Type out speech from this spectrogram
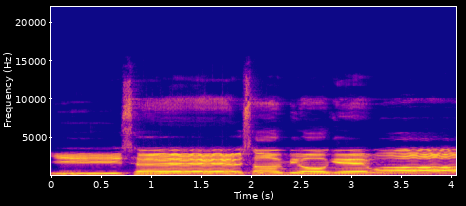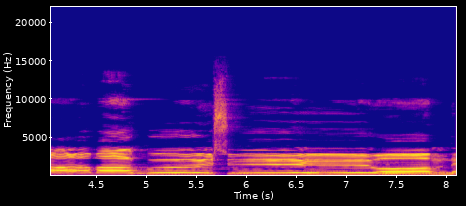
이 세상 명예와 바꿀 수 없네.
